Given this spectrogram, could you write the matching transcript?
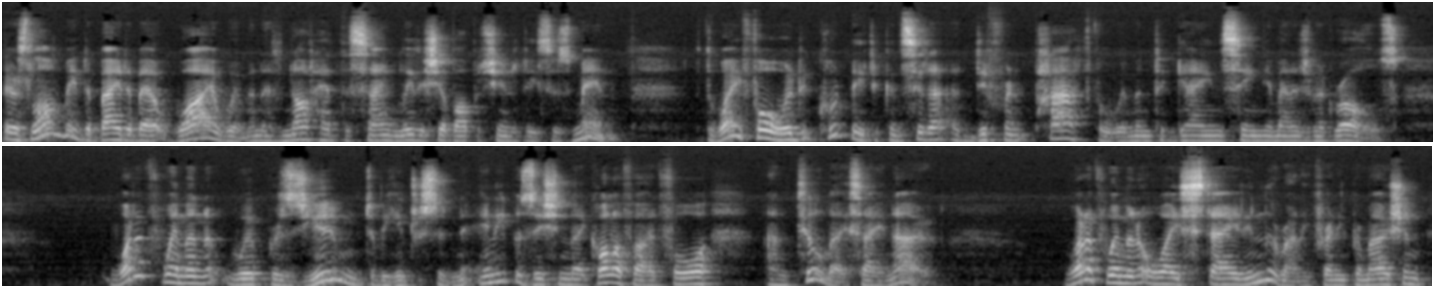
There has long been debate about why women have not had the same leadership opportunities as men. The way forward could be to consider a different path for women to gain senior management roles. What if women were presumed to be interested in any position they qualified for until they say no? What if women always stayed in the running for any promotion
